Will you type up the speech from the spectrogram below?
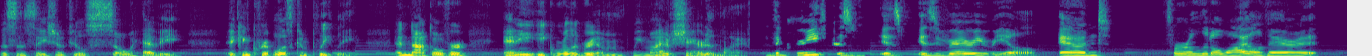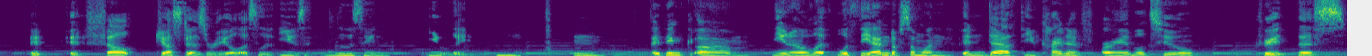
the sensation feels so heavy it can cripple us completely and knock over any equilibrium we might have shared in life. The grief is is is very real, and for a little while there, it it it felt just as real as lo- using, losing Yuli. Mm. Mm. I think um, you know, with the end of someone in death, you kind of are able to create this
